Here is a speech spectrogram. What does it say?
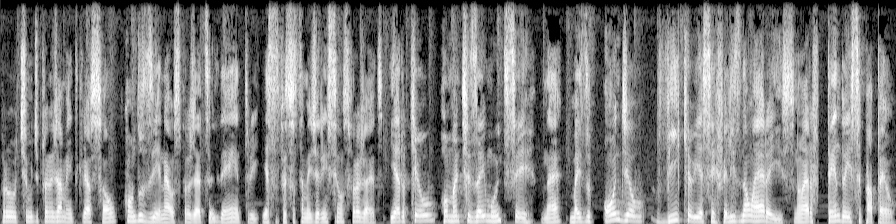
para o time de planejamento e criação conduzir, né, os projetos ali dentro e essas pessoas também gerenciam os projetos. E era o que eu romantizei muito ser, né? Mas onde eu vi que eu ia ser feliz não era isso, não era tendo esse papel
